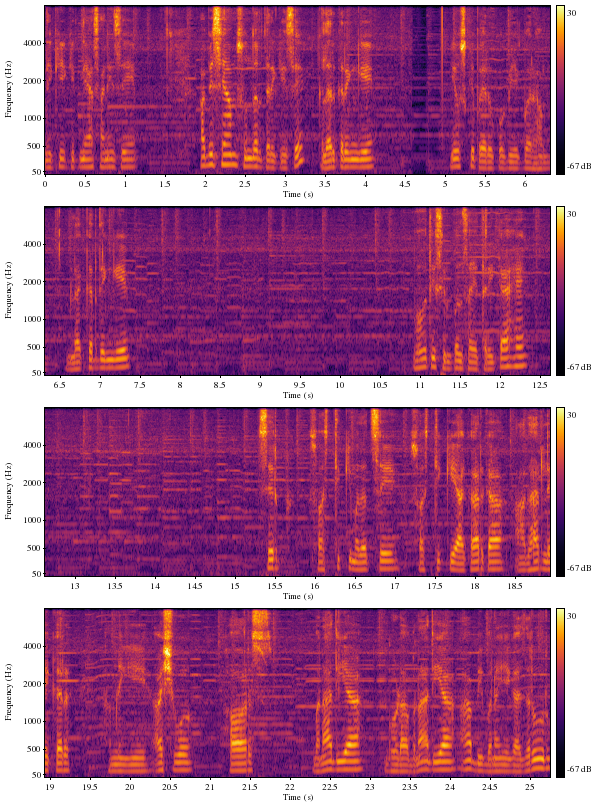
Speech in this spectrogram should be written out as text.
देखिए, कितनी आसानी से। अब इसे हम सुंदर तरीके से कलर करेंगे। ये उसके पैरों को भी एक बार हम ब्लैक कर देंगे। बहुत ही सिंपल सा ये तरीका है। सिर्फ़ स्वास्तिक की मदद से स्वास्तिक के आकार का आधार लेकर हमने ये अश्व हॉर्स बना दिया, घोड़ा बना दिया, आप भी बनाइएगा ज़रूर।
